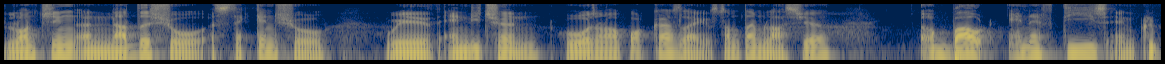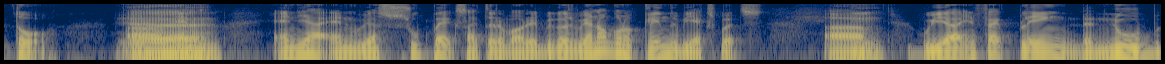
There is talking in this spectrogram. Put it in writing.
launching another show, a second show with Andy Chen, who was on our podcast like sometime last year, about NFTs and crypto. Uh, Yeah. and and yeah, and we are super excited about it because we are not going to claim to be experts. Um, We are in fact playing the noob,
